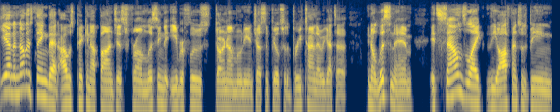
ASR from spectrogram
Yeah, and another thing that I was picking up on just from listening to Eberflus, Darnell Mooney, and Justin Fields for the brief time that we got to, you know, listen to him, it sounds like the offense was being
